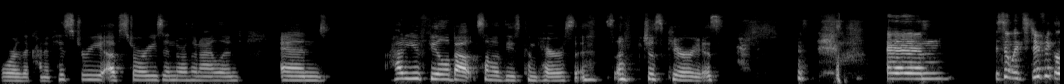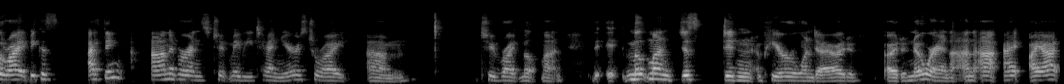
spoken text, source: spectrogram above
or the kind of history of stories in Northern Ireland? And how do you feel about some of these comparisons? I'm just curious. um, so it's difficult, right? Because I think Anna Burns took maybe 10 years to write um, to write Milkman. It, Milkman just didn't appear one day out of out of nowhere. And, and I, I, I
